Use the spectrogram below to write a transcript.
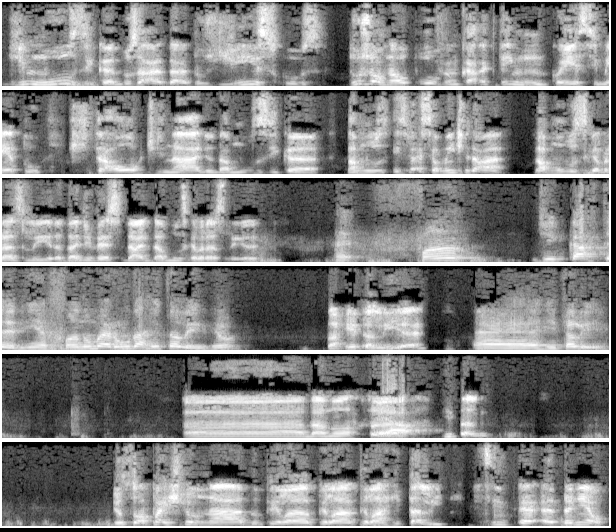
de música, dos, da, dos discos, do jornal Povo. É um cara que tem um conhecimento extraordinário da música, da especialmente da, da música brasileira, da diversidade da música brasileira. É, fã de carteirinha, fã número um da Rita Lee, viu? Da Rita Lee, é? É, Rita Lee. Ah, da nossa é. Rita Lee. Eu sou apaixonado pela, pela, pela Rita Lee. É, é, Daniel,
